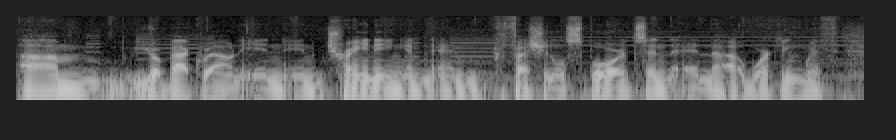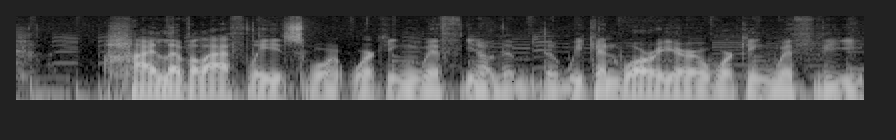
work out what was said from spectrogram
um, your background in, in training and, and professional sports and, and uh, working with high level athletes wor- working with you know the, the weekend warrior working with the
